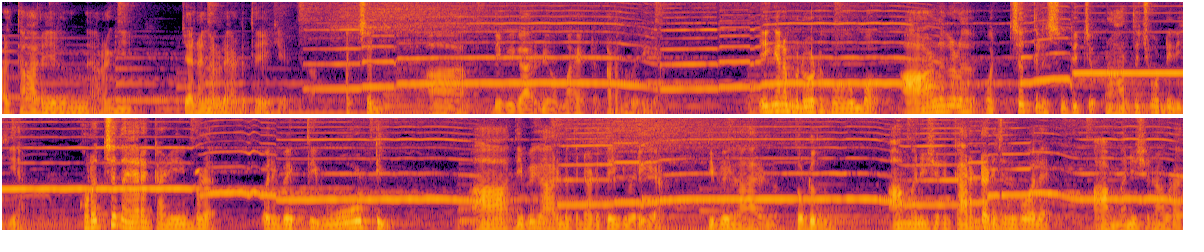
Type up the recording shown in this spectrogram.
അൾത്താരയിൽ നിന്ന് ഇറങ്ങി ജനങ്ങളുടെ അടുത്തേക്ക് അച്ഛൻ ആ ദിവികാരുണ്യവുമായിട്ട് കടന്നു വരികയാണ്. ഇങ്ങനെ മുന്നോട്ട് പോകുമ്പോൾ ആളുകൾ ഒച്ചത്തിൽ സ്തുതിച്ച് പ്രാർത്ഥിച്ചുകൊണ്ടിരിക്കുകയാണ്. കുറച്ച് നേരം കഴിയുമ്പോൾ ഒരു വ്യക്തി ഓടി ആ ദിവ്യകാരുണ്യത്തിന്റെ അടുത്തേക്ക് വരികയാണ്. ദിവ്യകാരുണ്യം തൊടുന്നു. ആ മനുഷ്യന് കറണ്ട് അടിച്ചതുപോലെ ആ മനുഷ്യൻ അവിടെ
